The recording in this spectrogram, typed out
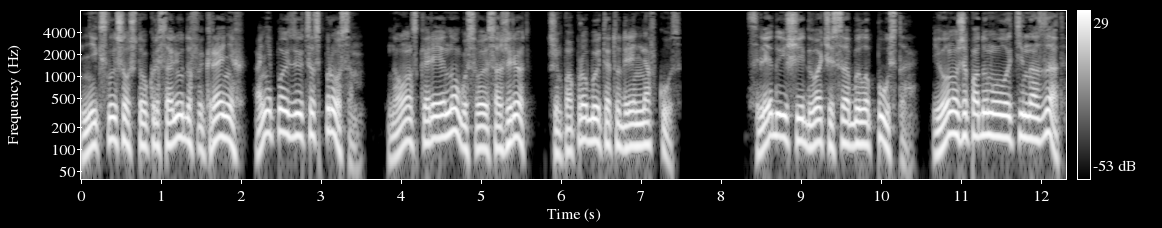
Ник слышал, что у крысолюдов и крайних они пользуются спросом, но он скорее ногу свою сожрет, чем попробует эту дрянь на вкус. Следующие два часа было пусто, и он уже подумывал идти назад,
